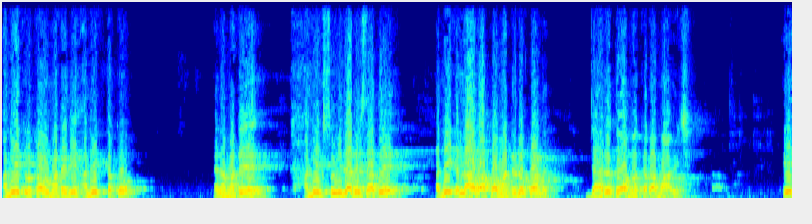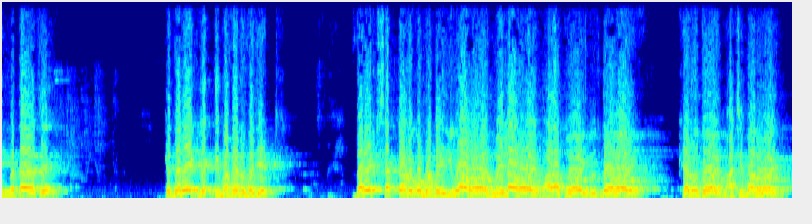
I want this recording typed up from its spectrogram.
અનેક રોકાણો માટેની અનેક તકો, એના માટે અનેક સુવિધાની સાથે અનેક લાભ આપવા માટેનો પણ જાહેરાતો આમાં કરવામાં આવી છે. એ જ બતાવે છે કે દરેક વ્યક્તિ માટેનું બજેટ દરેક સેક્ટર લોકો માટે, યુવા હોય, મહિલા હોય, બાળક હોય, વૃદ્ધ હોય, ખેડૂત હોય, માછીમાર હોય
